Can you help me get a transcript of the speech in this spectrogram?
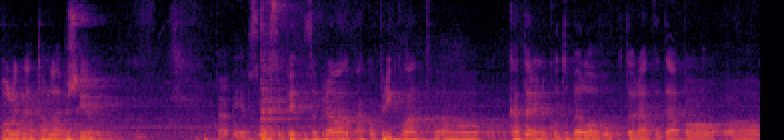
boli na tom lepšie. Ja by som si zobrala ako príklad uh, Katarínu Kucbelovú, ktorá teda po uh,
